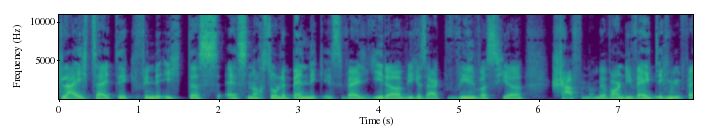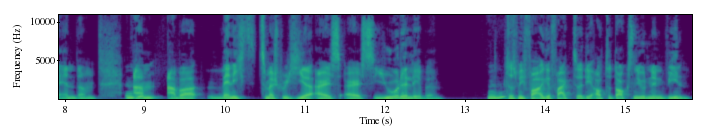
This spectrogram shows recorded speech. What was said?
gleichzeitig finde ich, dass es noch so lebendig ist, weil jeder, wie gesagt, will was hier schaffen und wir wollen die Welt mhm. irgendwie verändern. Mhm. Ähm, aber wenn ich zum Beispiel hier als, als Jude lebe, mhm. du hast mich vorher gefragt, so die orthodoxen Juden in Wien,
